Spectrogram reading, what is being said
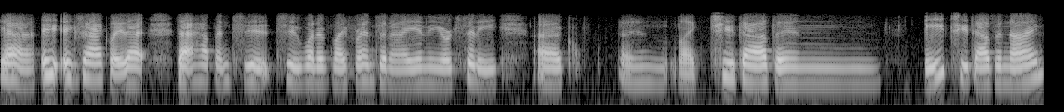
Yeah, exactly. That that happened to to one of my friends and I in New York City uh in like 2008, 2009.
